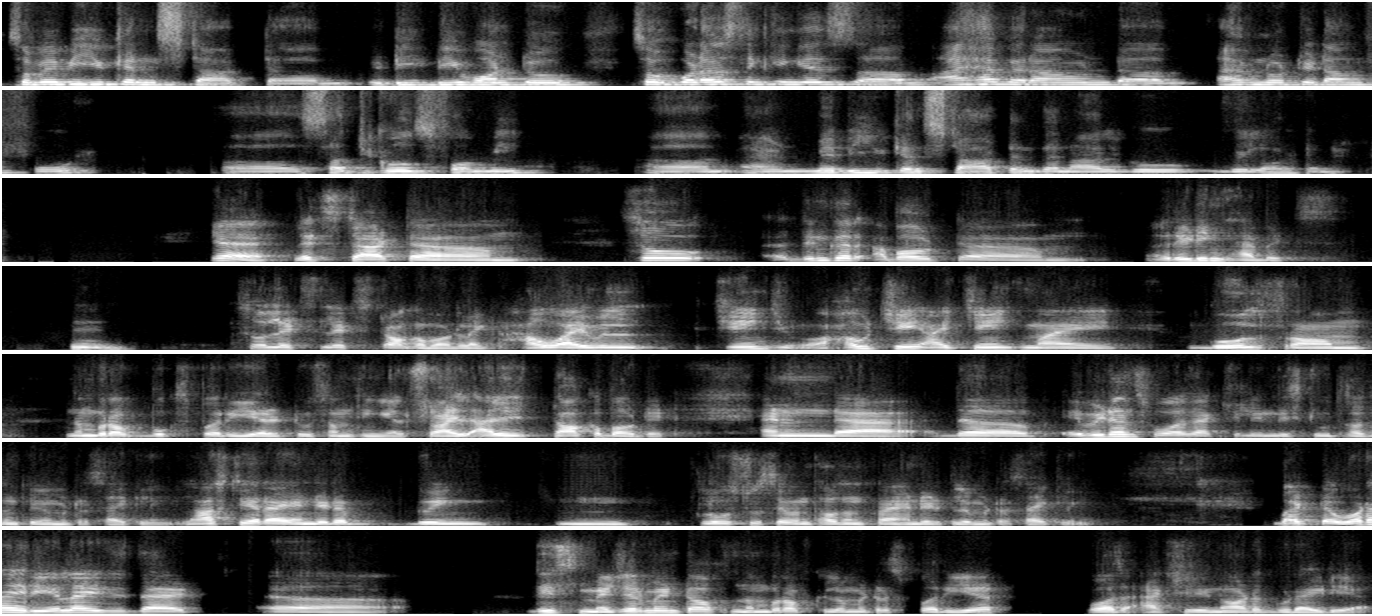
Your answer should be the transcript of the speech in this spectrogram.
So maybe you can start. Um, do, do you want to? So what I was thinking is um, I have around um, I have noted down four uh, such goals for me. Um, and maybe you can start and then I'll go, we'll alternate. Yeah, let's start. Um, so, Dinker, about um, reading habits. Hmm. So let's let's talk about like how I will change how change I change my goal from number of books per year to something else. So I'll I'll talk about it. And uh, the evidence was actually in this 2,000 kilometer cycling. Last year I ended up doing mm, close to 7,500 kilometer cycling. But uh, what I realized is that uh, this measurement of number of kilometers per year was actually not a good idea.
